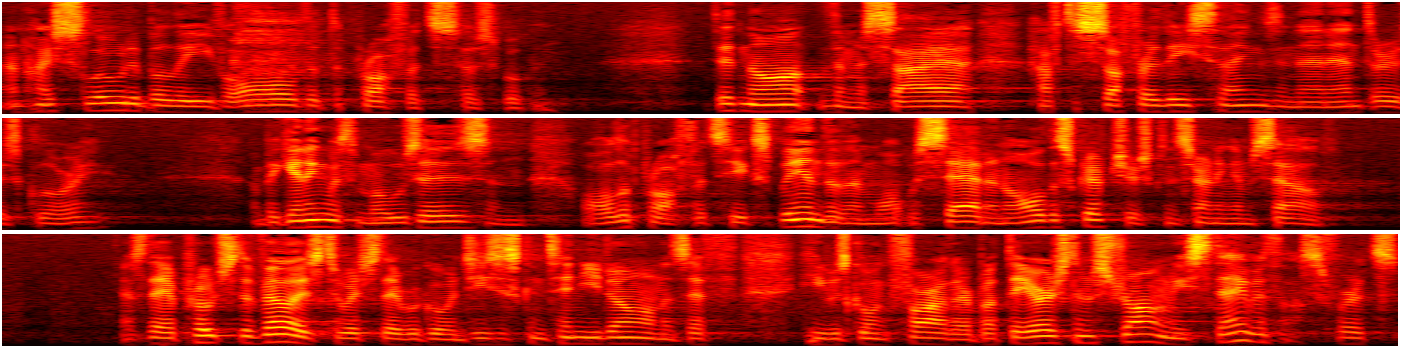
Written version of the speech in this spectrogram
and how slow to believe all that the prophets have spoken. Did not the Messiah have to suffer these things and then enter his glory? And beginning with Moses and all the prophets, he explained to them what was said in all the scriptures concerning himself. As they approached the village to which they were going, Jesus continued on as if he was going farther, but they urged him strongly, Stay with us, for it's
